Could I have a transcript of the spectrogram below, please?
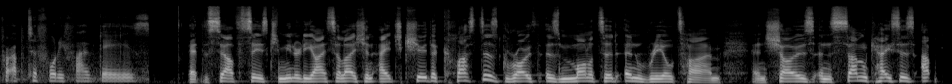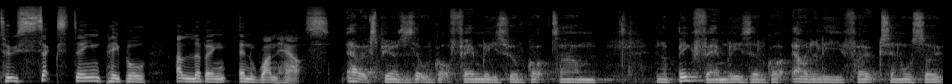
for up to 45 days. At the South Seas Community Isolation HQ, the cluster's growth is monitored in real time and shows in some cases up to 16 people are living in one house. Our experience is that we've got families who have got um, you know, big families that have got elderly folks and also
